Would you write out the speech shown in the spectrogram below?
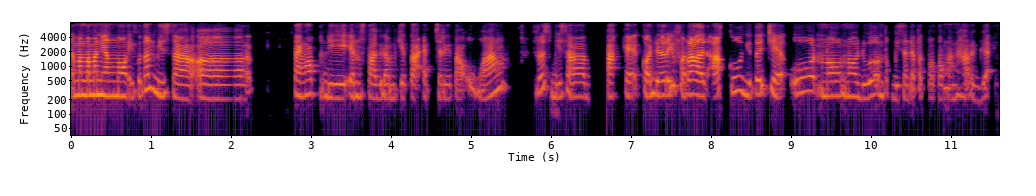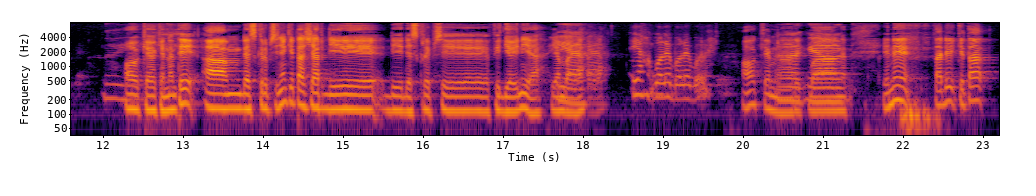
Teman-teman yang mau ikutan bisa uh, tengok di Instagram kita @cerita uang terus bisa pakai kode referral aku gitu CU002 untuk bisa dapat potongan harga. Oke oke nanti um, deskripsinya kita share di di deskripsi video ini ya ya mbak yeah. ya. Iya boleh boleh boleh. Oke menarik okay. banget. Ini tadi kita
